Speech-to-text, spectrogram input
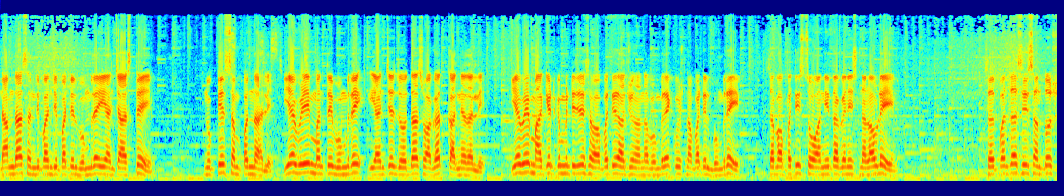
नामदार संदीपानजी पाटील भुमरे यांच्या हस्ते नुकतेच संपन्न झाले. यावेळी मंत्री भुमरे यांचे जोरदार स्वागत करण्यात आले. यावेळी मार्केट कमिटीचे सभापती राजू नाना भुमरे कृष्णा पाटील भुमरे सभापती सो अनिता गणेश नलावडे सरपंच श्री संतोष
